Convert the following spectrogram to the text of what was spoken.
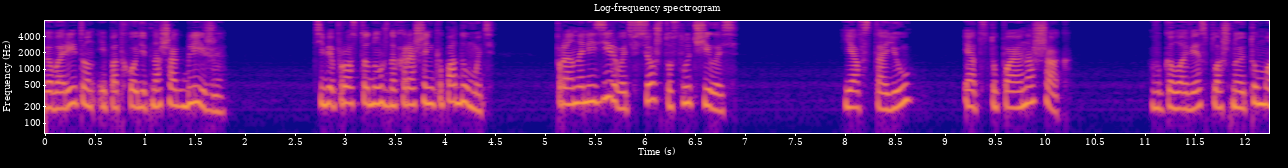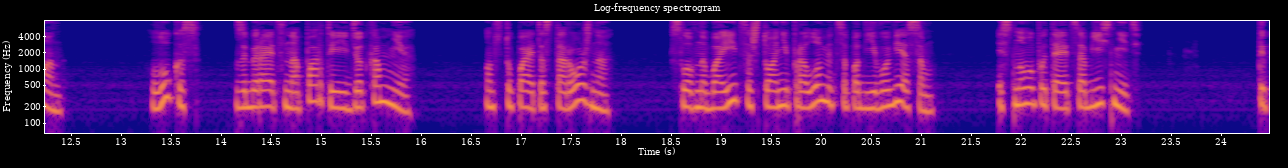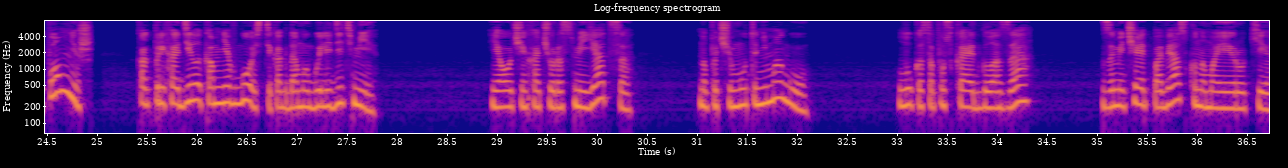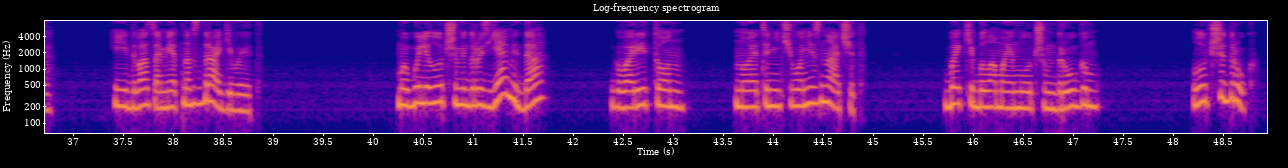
говорит он и подходит на шаг ближе. Тебе просто нужно хорошенько подумать, проанализировать все, что случилось. Я встаю и отступаю на шаг. В голове сплошной туман. Лукас забирается на парты и идет ко мне. Он ступает осторожно, словно боится, что они проломятся под его весом, и снова пытается объяснить. «Ты помнишь, как приходила ко мне в гости, когда мы были детьми?» Я очень хочу рассмеяться, но почему-то не могу. Лукас опускает глаза, замечает повязку на моей руке и едва заметно вздрагивает. «Мы были лучшими друзьями, да?» — говорит он, но это ничего не значит. Бекки была моим лучшим другом, Лучший друг.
